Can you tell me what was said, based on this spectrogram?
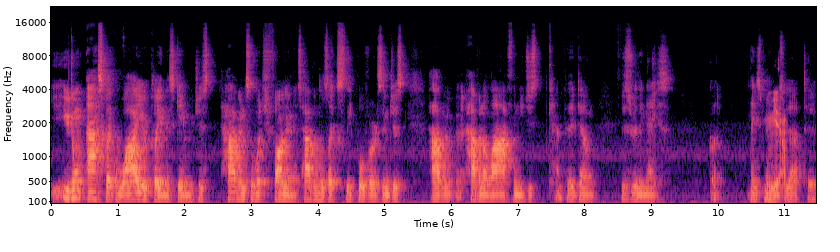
you don't ask like why you're playing this game you're just having so much fun and it's having those like sleepovers and just having having a laugh and you just can't put it down it's just really nice got nice memories Yeah. of that too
